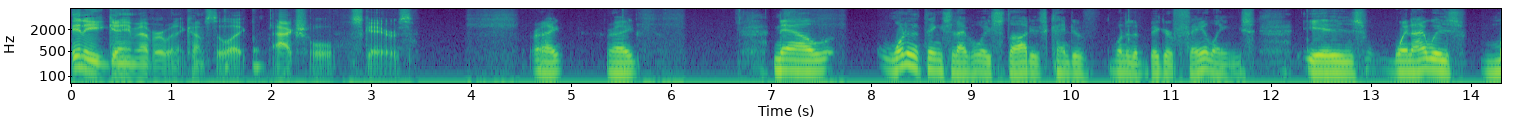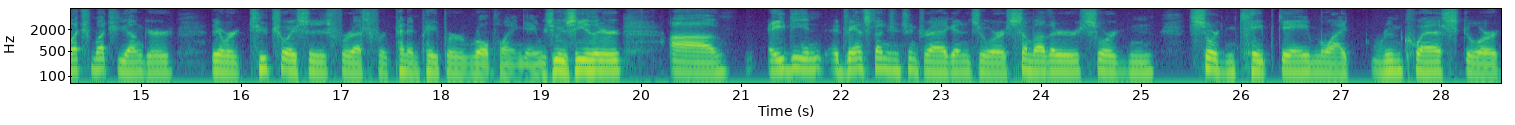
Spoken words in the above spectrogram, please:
any game ever when it comes to like actual scares. Right, right. Now, one of the things that I've always thought is kind of one of the bigger failings is when I was much, much younger, there were two choices for us for pen and paper role playing games. It was either uh, AD and Advanced Dungeons and Dragons or some other sword and sword and cape game like RuneQuest or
